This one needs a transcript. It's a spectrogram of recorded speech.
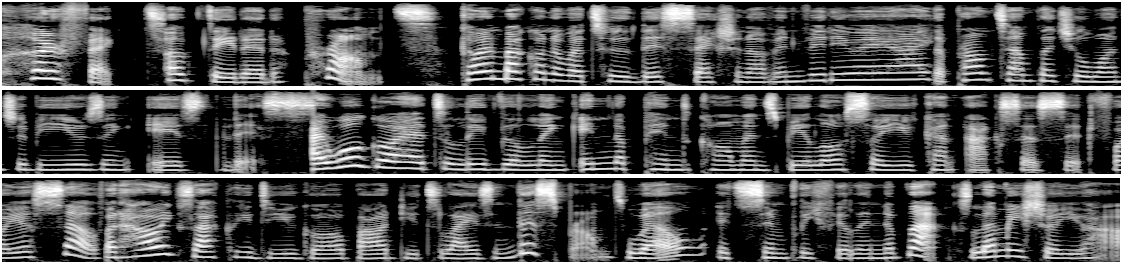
perfect updated prompts. Coming back on over to this section of InVideo AI, the prompt template you'll want to be using is this. I will go ahead to leave the link in the pinned comments below so you can access it for yourself. But how exactly do you go about utilizing this prompt? Well, it's simply fill in the blanks. Let me show you how.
